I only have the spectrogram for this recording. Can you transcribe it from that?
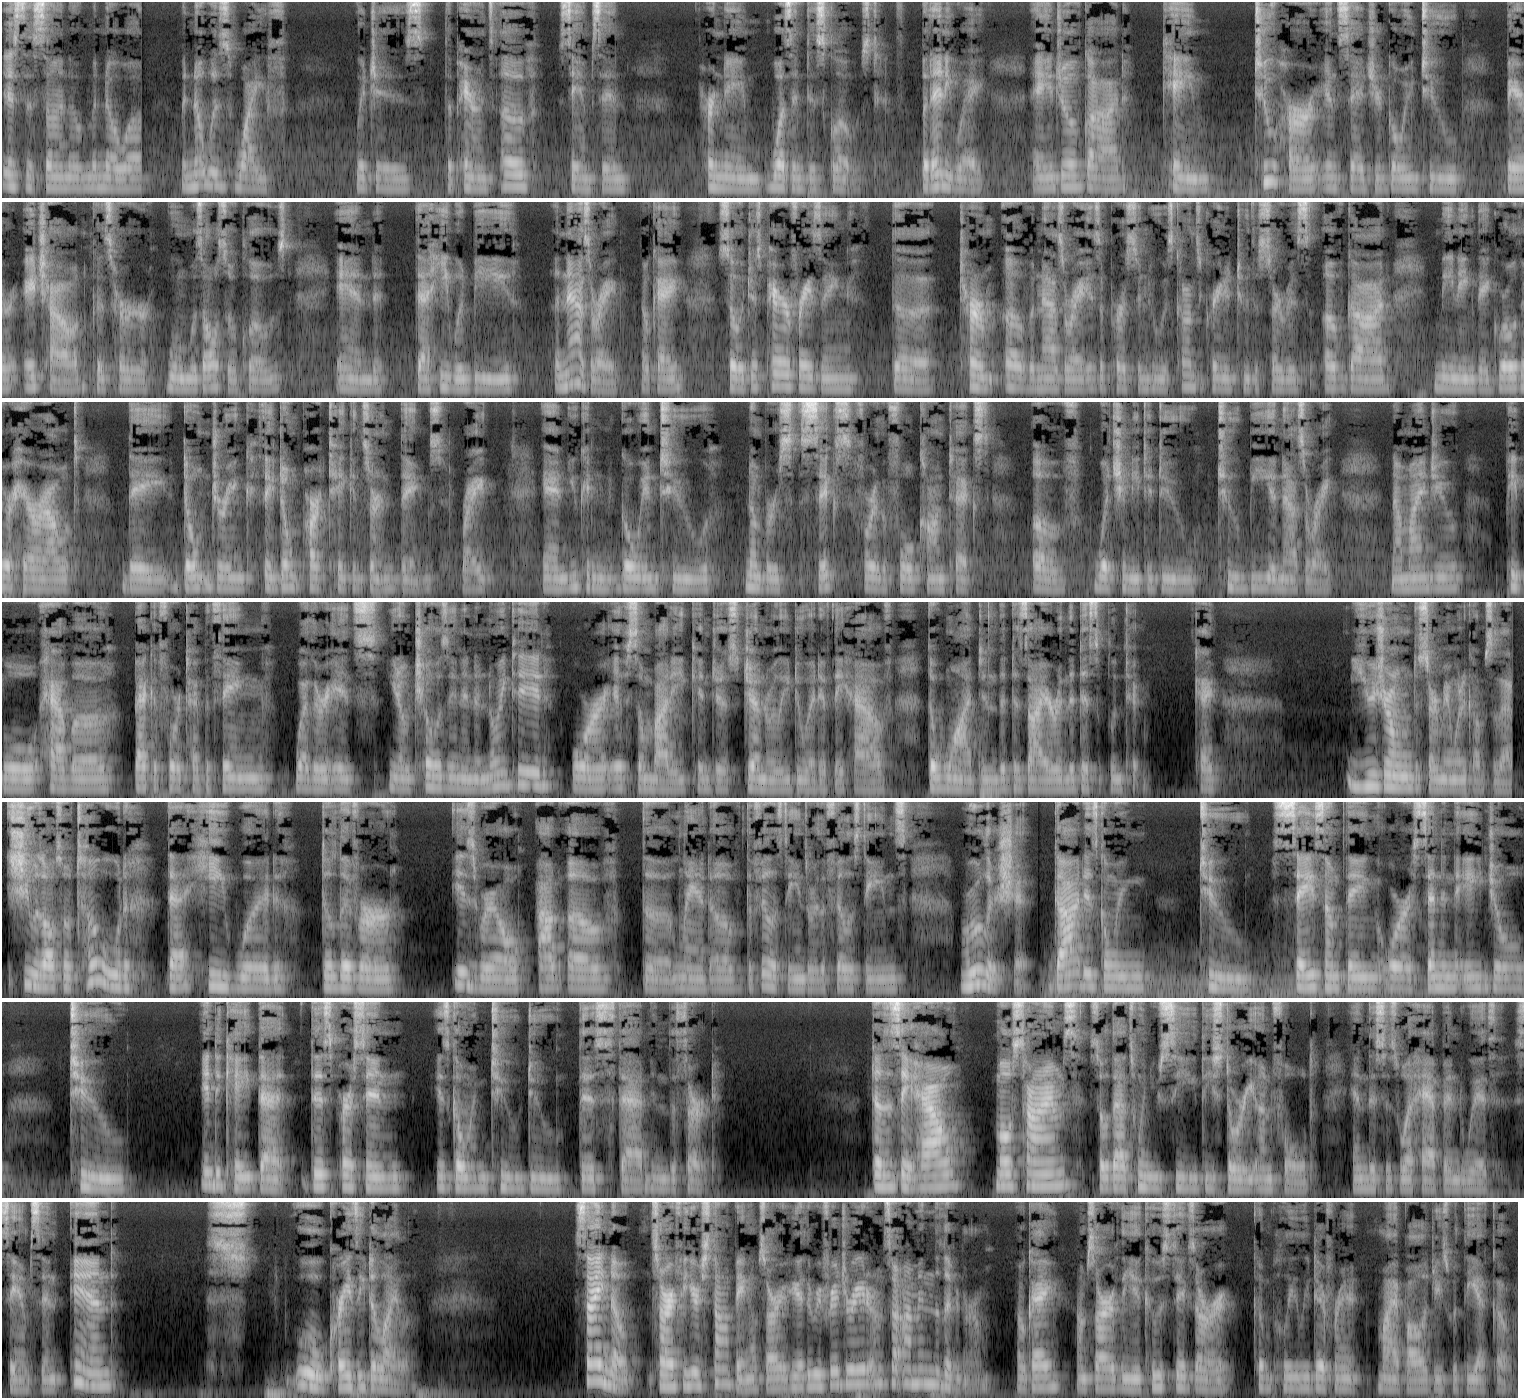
is the son of Manoah, Manoah's wife, which is the parents of Samson. Her name wasn't disclosed. But anyway, an angel of God came to her and said, you're going to bear a child because her womb was also closed and that he would be a Nazarite, okay? So just paraphrasing the term of a Nazarite is a person who is consecrated to the service of God, meaning they grow their hair out, they don't drink, they don't partake in certain things, right? And you can go into Numbers 6 for the full context of what you need to do to be a Nazarite. Now, mind you, people have a back and forth type of thing, whether it's, you know, chosen and anointed, or if somebody can just generally do it if they have the want and the desire and the discipline too. Okay. Use your own discernment when it comes to that. She was also told that he would deliver Israel out of the land of the Philistines or the Philistines rulership. God is going to say something or send an angel to indicate that this person is going to do this, that, and the third. Doesn't say how most times, so that's when you see the story unfold. And this is what happened with Samson and, ooh, crazy Delilah. Side note, sorry if you hear stomping. I'm sorry if you hear the refrigerator. I'm sorry, I'm in the living room okay? I'm sorry if the acoustics are completely different. My apologies with the echo.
